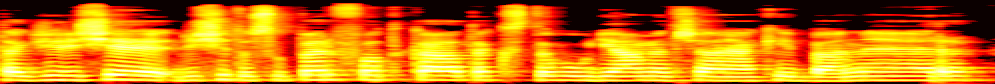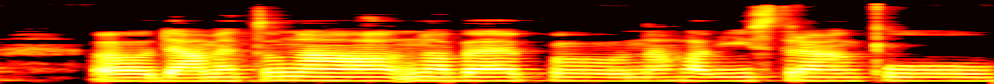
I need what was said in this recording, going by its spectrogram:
takže když je, když je to super fotka, tak z toho uděláme třeba nějaký banner, dáme to na, na web, eh, na hlavní stránku,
